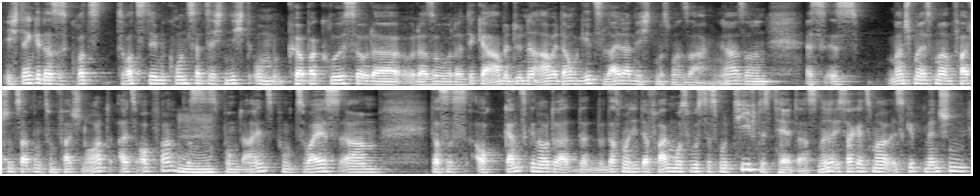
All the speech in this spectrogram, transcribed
ich denke, dass es trotz, trotzdem grundsätzlich nicht um Körpergröße oder, oder so oder dicke Arme, dünne Arme, darum geht es leider nicht, muss man sagen. Ja, sondern es ist manchmal ist man am falschen Zeitpunkt zum falschen Ort als Opfer. Das mhm. ist Punkt eins. Punkt zwei ist, ähm, dass es auch ganz genau, dass man hinterfragen muss, wo ist das Motiv des Täters. Ne? Ich sage jetzt mal, es gibt Menschen,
